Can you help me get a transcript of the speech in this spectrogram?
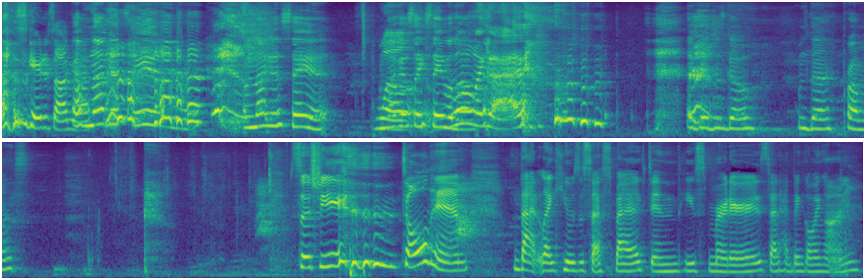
I'm scared to talk. I'm not gonna say it. I'm not gonna say it. I'm not gonna say save a Oh my god. Okay, just go. I'm done. Promise. So she told him that like he was a suspect in these murders that had been going on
